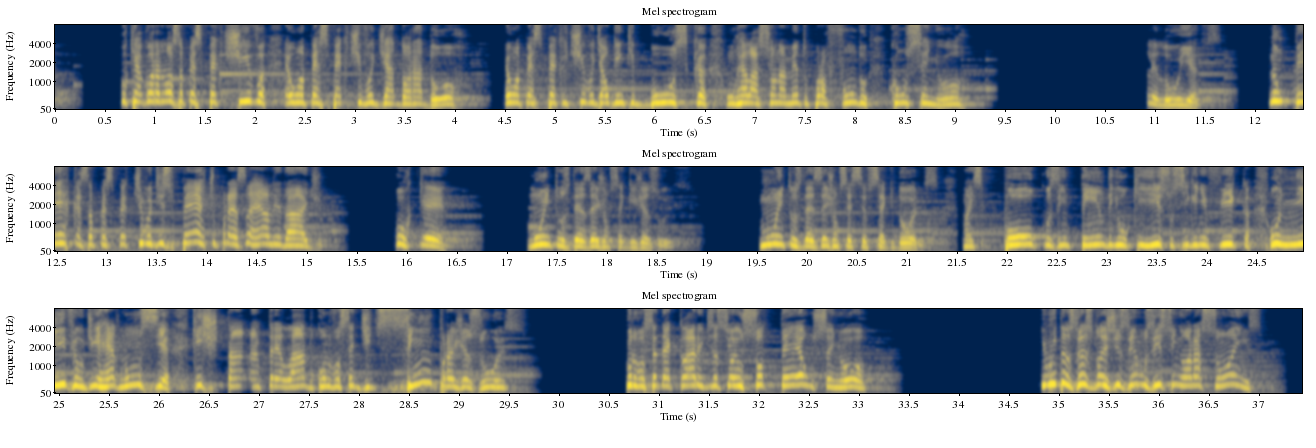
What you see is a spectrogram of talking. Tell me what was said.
porque agora a nossa perspectiva é uma perspectiva de adorador é uma perspectiva de alguém que busca um relacionamento profundo com o Senhor. Aleluia. Não perca essa perspectiva, desperte para essa realidade. Porque muitos desejam seguir Jesus. Muitos desejam ser seus seguidores, mas poucos entendem o que isso significa, o nível de renúncia que está atrelado quando você diz sim para Jesus. Quando você declara e diz assim: Eu sou teu, Senhor. E muitas vezes nós dizemos isso em orações.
